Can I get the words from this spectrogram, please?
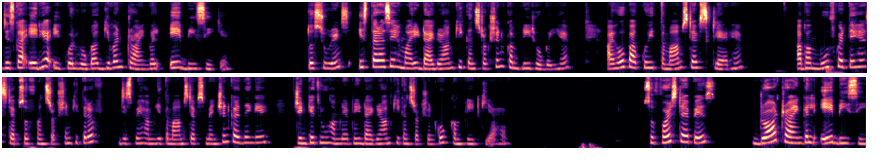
जिसका एरिया इक्वल होगा given triangle A B C के। तो स्टूडेंट्स इस तरह से हमारी डायग्राम की कंस्ट्रक्शन कंप्लीट हो गई है। आई होप आपको ये तमाम स्टेप्स क्लियर हैं। अब हम मूव करते हैं स्टेप्स ऑफ़ कंस्ट्रक्शन की तरफ़, जिसमें हम ये तमाम स्टेप्स मेंशन कर देंगे, जिनके थ्रू हमने अपनी डायग्राम की कंस्ट्रक्शन को कंप्लीट किया है। So first step is draw triangle A B C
